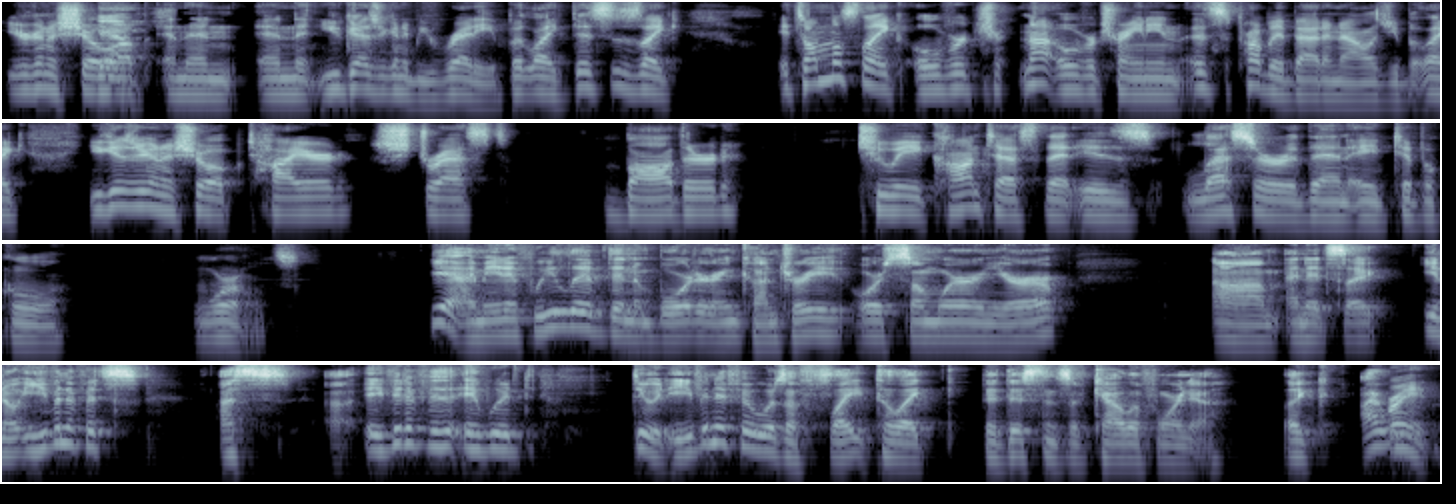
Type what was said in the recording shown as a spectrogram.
You're gonna show Yeah. up, and then and then you guys are gonna be ready. But like this is like it's almost like over not overtraining. It's probably a bad analogy, but like you guys are gonna show up tired, stressed, bothered to a contest that is lesser than a typical worlds. yeah i mean if we lived in a bordering country or somewhere in europe um and it's like you know even if it's us uh, even if it, it would dude even if it was a flight to like the distance of california like i Right.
